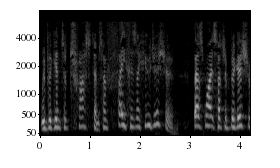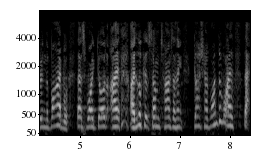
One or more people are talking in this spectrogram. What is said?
We begin to trust Him. So faith is a huge issue. That's why it's such a big issue in the Bible. That's why God, I, I look at sometimes, I think, gosh, I wonder why that,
